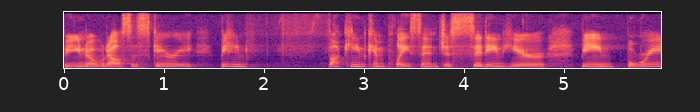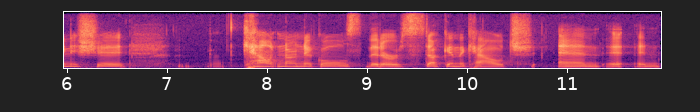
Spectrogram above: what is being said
But you know what else is scary? Being fucking complacent, just sitting here being boring as shit, counting our nickels that are stuck in the couch and and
